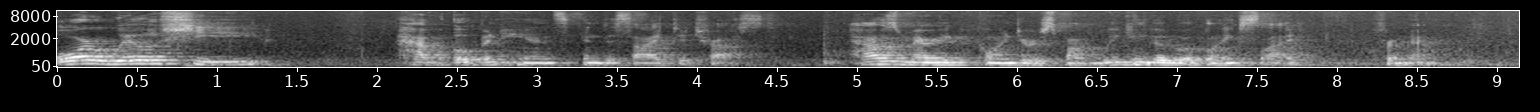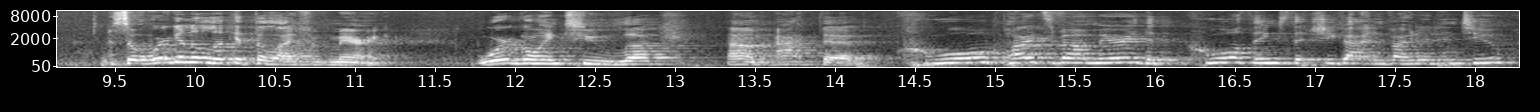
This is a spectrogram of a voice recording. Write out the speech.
Or will she have open hands and decide to trust? How's Mary going to respond? We can go to a blank slide for now. So, we're going to look at the life of Mary. We're going to look um, at the cool parts about Mary, the cool things that she got invited into,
